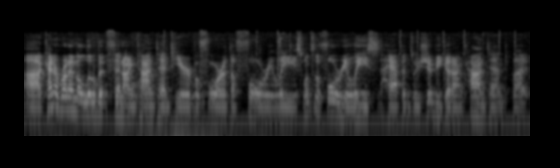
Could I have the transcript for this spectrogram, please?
Uh, kind of running a little bit thin on content here before the full release. Once the full release happens, we should be good on content, but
